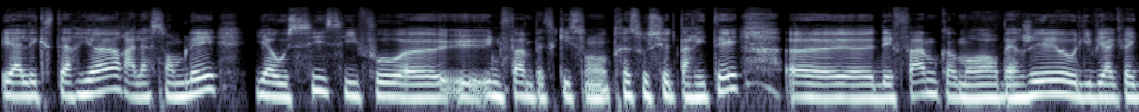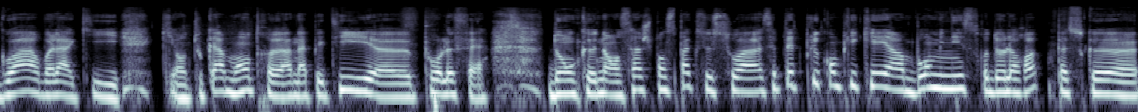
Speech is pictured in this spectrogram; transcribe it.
et à l'extérieur, à l'Assemblée, il y a aussi s'il faut euh, une femme parce qu'ils sont très soucieux de parité, euh, des femmes comme Aurore Berger, Olivia Grégoire, voilà, qui qui en tout cas montrent un appétit euh, pour le faire. Donc non, ça je pense pas que ce soit. C'est peut-être plus compliqué un bon ministre de l'Europe parce que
